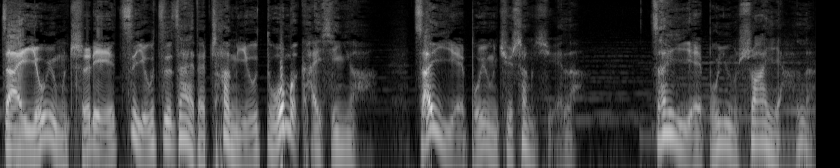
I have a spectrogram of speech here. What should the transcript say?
在游泳池里自由自在的畅游，多么开心呀！再也不用去上学了，再也不用刷牙了，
